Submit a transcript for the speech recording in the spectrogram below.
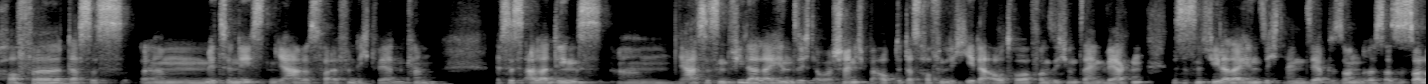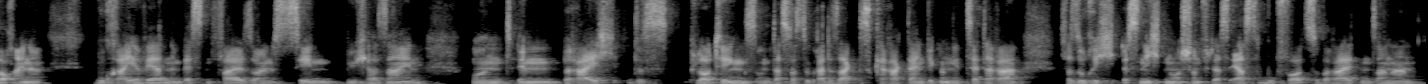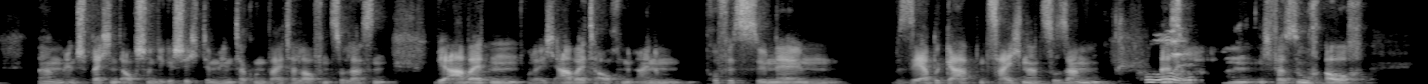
hoffe, dass es ähm, Mitte nächsten Jahres veröffentlicht werden kann. Es ist allerdings, ähm, ja, es ist in vielerlei Hinsicht, aber wahrscheinlich behauptet das hoffentlich jeder Autor von sich und seinen Werken. Es ist in vielerlei Hinsicht ein sehr besonderes. Also es soll auch eine Buchreihe werden. Im besten Fall sollen es zehn Bücher sein. Und im Bereich des Plottings und das, was du gerade sagtest, Charakterentwicklung etc., versuche ich es nicht nur schon für das erste Buch vorzubereiten, sondern ähm, entsprechend auch schon die Geschichte im Hintergrund weiterlaufen zu lassen. Wir arbeiten oder ich arbeite auch mit einem professionellen, sehr begabten Zeichner zusammen. Cool. Also ähm, ich versuche auch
